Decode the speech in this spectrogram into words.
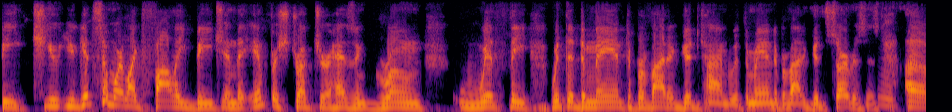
Beach. You you get somewhere like Folly Beach, and the infrastructure hasn't grown with the with the demand to provide a good time, with demand to provide good services. Mm. Uh,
